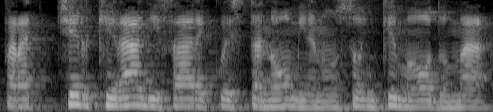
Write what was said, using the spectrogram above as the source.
farà, cercherà di fare questa nomina, non so in che modo, ma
